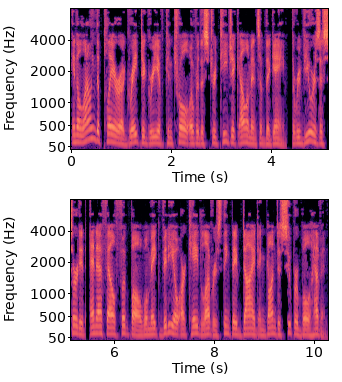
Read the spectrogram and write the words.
In allowing the player a great degree of control over the strategic elements of the game, the reviewers asserted, NFL football will make video arcade lovers think they've died and gone to Super Bowl heaven.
